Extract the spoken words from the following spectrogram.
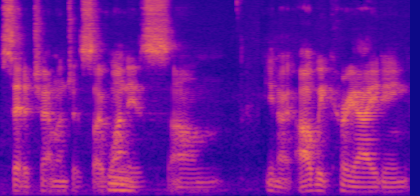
set of challenges. So one Mm. is, um, you know, are we creating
